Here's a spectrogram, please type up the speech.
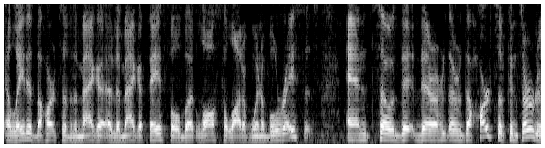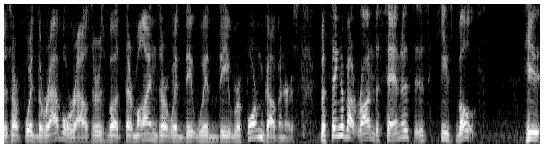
elated the hearts of the MAGA, the MAGA faithful, but lost a lot of winnable races. And so the, the hearts of conservatives are with the rabble rousers, but their minds are with the, with the reform governors. The thing about Ron DeSantis is he's both. He,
